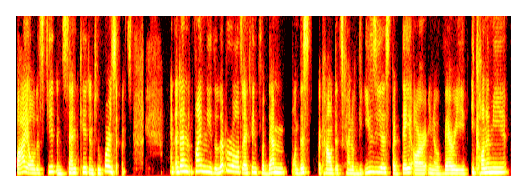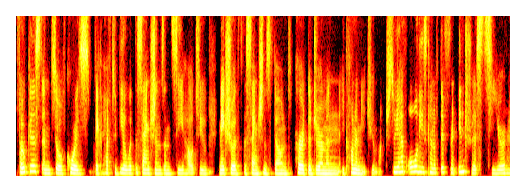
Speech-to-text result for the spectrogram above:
buy all this kit and send kit into war zones. And, and then finally, the liberals, I think for them on this account, it's kind of the easiest, but they are, you know, very economy focused. And so, of course, they have to deal with the sanctions and see how to make sure that the sanctions don't hurt the German economy too much. So you have all these kind of different interests here.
